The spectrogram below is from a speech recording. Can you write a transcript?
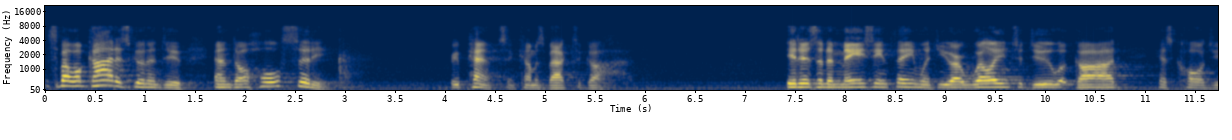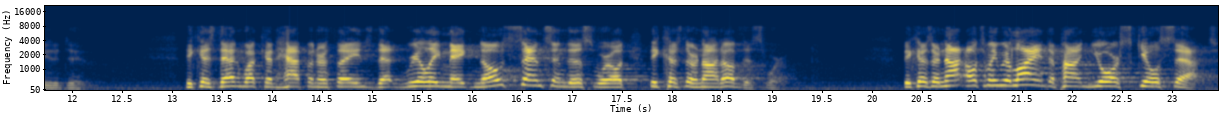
It's about what God is going to do. And the whole city repents and comes back to God. It is an amazing thing when you are willing to do what God has called you to do. Because then what can happen are things that really make no sense in this world because they're not of this world. Because they're not ultimately reliant upon your skill set,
